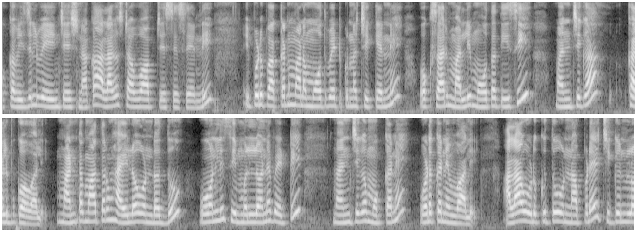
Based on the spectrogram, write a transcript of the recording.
ఒక్క విజిల్ వేయించేసినాక అలాగే స్టవ్ ఆఫ్ చేసేసేయండి. ఇప్పుడు పక్కన మనం మూత పెట్టుకున్న చికెన్ని ఒకసారి మళ్ళీ మూత తీసి మంచిగా కలుపుకోవాలి. మంట మాత్రం హైలో ఉండొద్దు ఓన్లీ సిమ్ముల్లోనే పెట్టి మంచిగా ముక్కని ఉడకనివ్వాలి. అలా ఉడుకుతూ ఉన్నప్పుడే చికెన్లో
